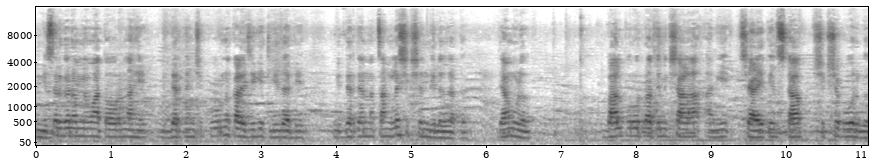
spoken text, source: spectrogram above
निसर्गरम्य वातावरण आहे विद्यार्थ्यांची पूर्ण काळजी घेतली जाते विद्यार्थ्यांना चांगलं शिक्षण दिलं जातं. त्यामुळं बालपूर्व प्राथमिक शाळा आणि शाळेतील स्टाफ शिक्षक वर्ग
